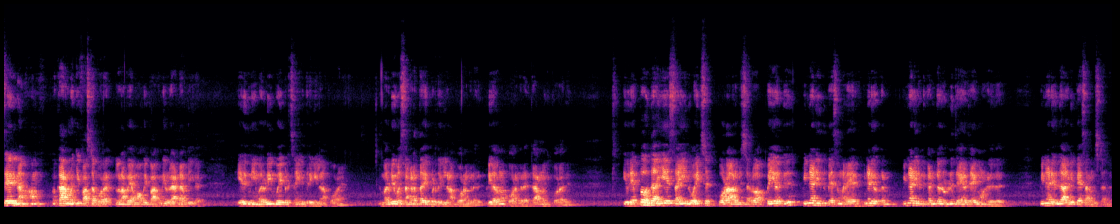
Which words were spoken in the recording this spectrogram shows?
சரி நான் அம் காரணம் நோக்கி ஃபாஸ்ட்டாக போகிறார் இல்லை நான் போய் அம்மா போய் பார்க்கணும். இவர் வேண்டாம் அப்படிங்கிறார். எதுக்கு நீ மறுபடியும் போய் பிரச்சனை இருக்கிறீங்க இல்லை நான் போகிறேன் மறுபடியும் ஒரு சங்கடத்தை ஏற்படுத்தும் இல்லை நான் போகிறேங்கிறாரு இப்படி வரணும் போகிறேங்கிறாரு காரணம் நோக்கி போகிறாரு இவர் எப்போ வந்து ஐஏஎஸ் ஆகி இந்த ஒயிட் ஷர்ட் போட ஆரம்பித்தாரோ அப்பயே இருக்கு பின்னாடி இருந்து பேச நிறையா இருக்குது பின்னாடி ஒரு கண் பின்னாடி ரெண்டு கண்கள் ஒன்று ஜெய ஜெயமோகன் எழுதுறாரு. பின்னாடி வந்து ஆல்ரெடி பேச ஆரம்பிச்சிட்டாங்க.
